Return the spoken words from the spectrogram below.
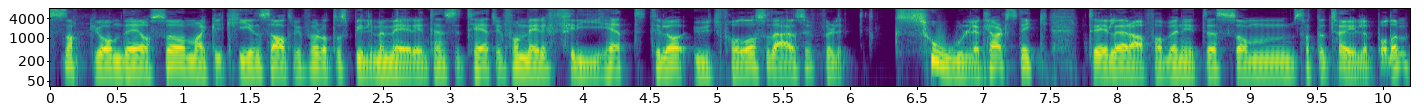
snakker jo om det også. Michael Keane sa at vi får lov til å spille med mer intensitet. Vi får mer frihet til å utfolde oss. og Det er jo selvfølgelig soleklart stikk til Rafa Benitez, som satte tøyle på dem.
